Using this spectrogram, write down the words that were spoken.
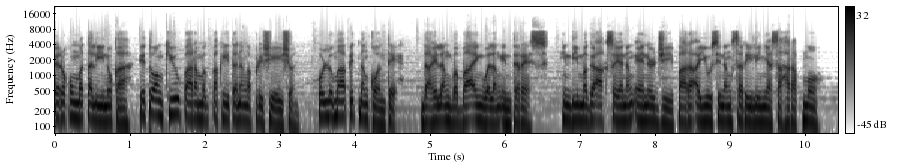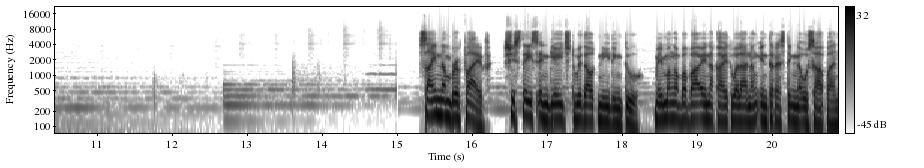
Pero kung matalino ka, ito ang cue para magpakita ng appreciation o lumapit ng konti. Dahil ang babaeng walang interes, hindi mag-aaksaya ng energy para ayusin ang sarili niya sa harap mo. Sign number 5, she stays engaged without needing to. May mga babae na kahit wala ng interesting na usapan,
